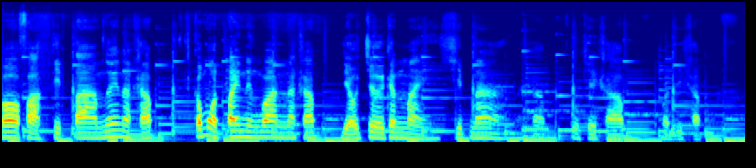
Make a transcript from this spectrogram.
ก็ฝากติดตามด้วยนะครับ ก็หมดไป 1 วันนะครับ เดี๋ยวเจอกันใหม่คลิปหน้านะครับ โอเคครับสวัสดีครับ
